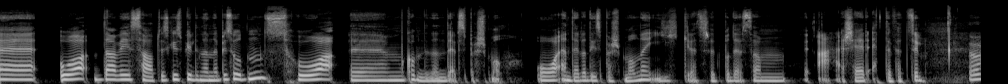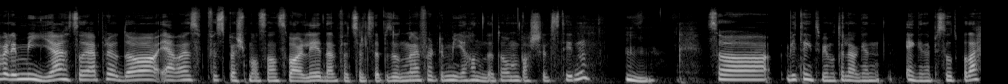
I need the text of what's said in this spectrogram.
Eh, og da vi sa at vi skulle spille inn den episoden, så eh, kom det inn en del spørsmål. Og en del av de spørsmålene gikk rett og slett på det som er, skjer etter fødsel. Det var veldig mye, så jeg prøvde å Jeg var spørsmålsansvarlig i den fødselsepisoden, men jeg følte mye handlet om barselstiden. Så vi tenkte vi måtte lage en egen episode på det.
